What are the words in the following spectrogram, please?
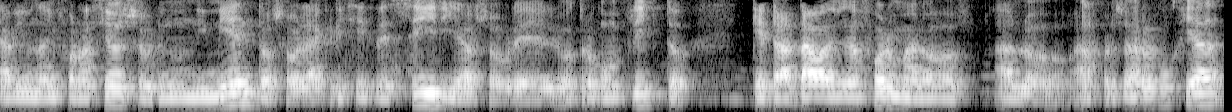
había una información sobre un hundimiento, sobre la crisis de Siria o sobre el otro conflicto que trataba de una forma a, los, a, los, a las personas refugiadas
